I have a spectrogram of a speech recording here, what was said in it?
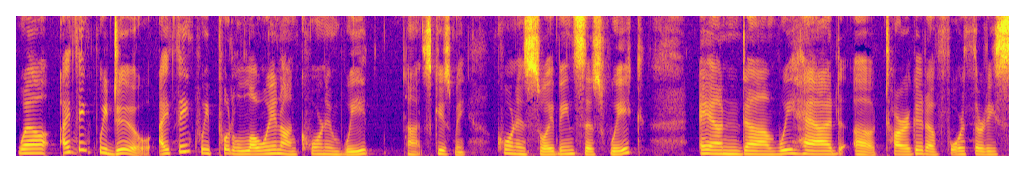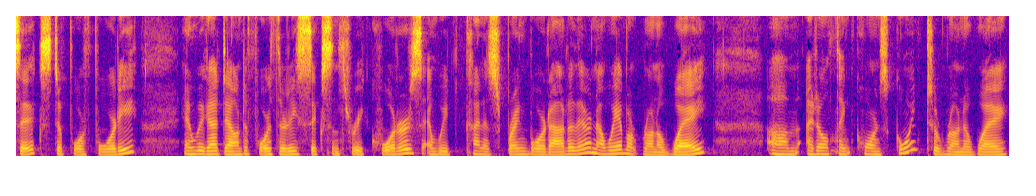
Well, I think we do. I think we put a low in on corn and wheat uh, excuse me, corn and soybeans this week. And uh, we had a target of 436 to 440, and we got down to 436 and three quarters, and we kind of springboard out of there. Now, we haven't run away. Um, I don't think corn's going to run away,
